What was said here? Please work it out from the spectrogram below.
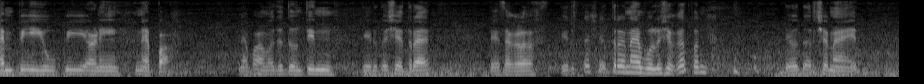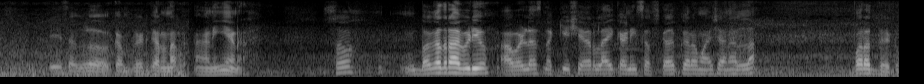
एम पी यू पी आणि नेपाळ. नेपाळमध्ये दोन तीन तीर्थक्षेत्र आहे ते सगळं तीर्थक्षेत्र नाही बोलू शकत पण देवदर्शन आहेत. ते सगळं कंप्लीट करणार आणि येणार. सो बघत राहा व्हिडिओ आवडल्यास नक्की शेअर लाईक आणि सबस्क्राईब करा माझ्या चॅनलला परत भेटू.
